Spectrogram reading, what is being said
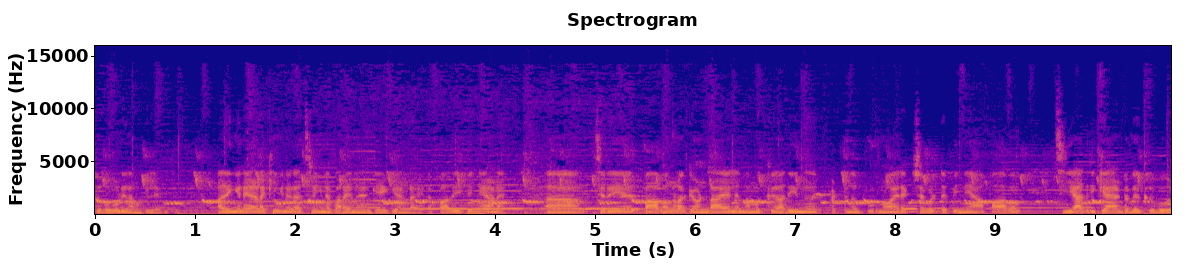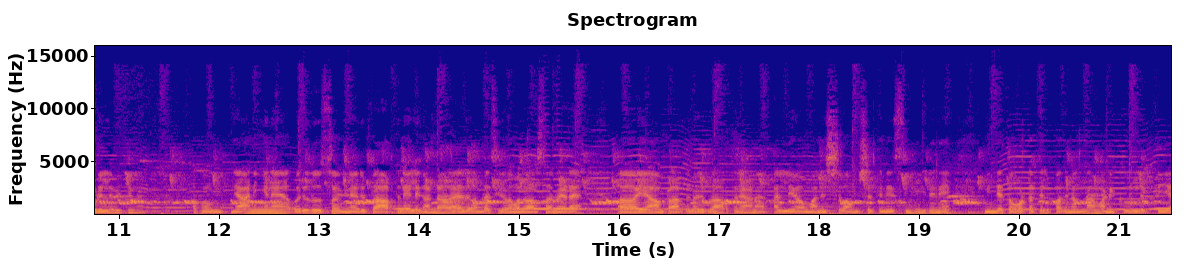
കൃപ കൂടി നമുക്ക് ലഭിക്കും. അതിങ്ങനെ ഇടയ്ക്ക് ഇങ്ങനെ ഒരു അച്ഛൻ ഇങ്ങനെ പറയുന്നത് ഞാൻ കേൾക്കുകയുണ്ടായി. അപ്പോൾ അതിൽ പിന്നെയാണ് ചെറിയ പാപങ്ങളൊക്കെ ഉണ്ടായാലും നമുക്ക് അതിൽ നിന്ന് പെട്ടെന്ന് പൂർണമായി രക്ഷപ്പെട്ട് പിന്നെ ആ പാപം ചെയ്യാതിരിക്കാനായിട്ടുള്ള ഒരു കൃപ കൂടി ലഭിക്കുന്നത് അപ്പം ഞാനിങ്ങനെ ഒരു ദിവസം ഇങ്ങനെ ഒരു പ്രാർത്ഥനയിൽ കണ്ടു. അതായത് നമ്മുടെ ശീതമലബാർ സഭയുടെ യാം പ്രാർത്ഥന ഒരു പ്രാർത്ഥനയാണ്. അല്ലയോ മനുഷ്യ വംശത്തിന്റെ സ്നേഹിതനെ നിന്റെ തോട്ടത്തിൽ പതിനൊന്നാം മണിക്കൂറിലെത്തിയ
